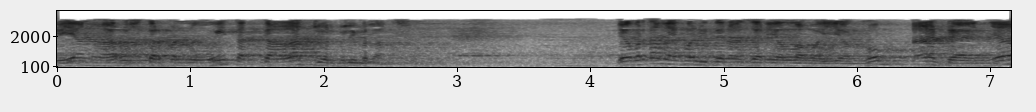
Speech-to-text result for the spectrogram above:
yang harus terpenuhi tatkala jual beli berlangsung. Yang pertama yang azani Allah wa iyyakum adanya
